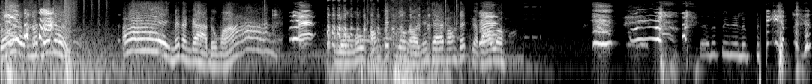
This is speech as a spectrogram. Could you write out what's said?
Go! Naganoy! Ay! Mấy thằng gà đồ má! Luôn ngu phóng chết luôn rồi, trên xe phóng chết cả tao luôn. Sana pinalapit.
